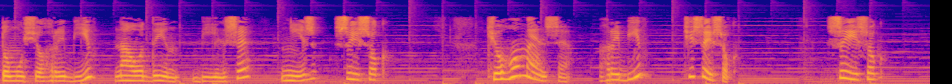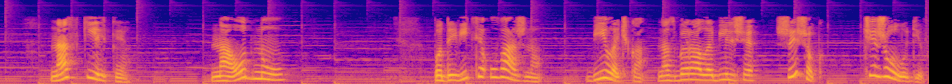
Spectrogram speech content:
Тому що грибів на один більше, ніж шишок. Чого менше? Грибів чи шишок? Шишок. Наскільки? На одну. Подивіться уважно. Білочка назбирала більше шишок чи жолудів?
